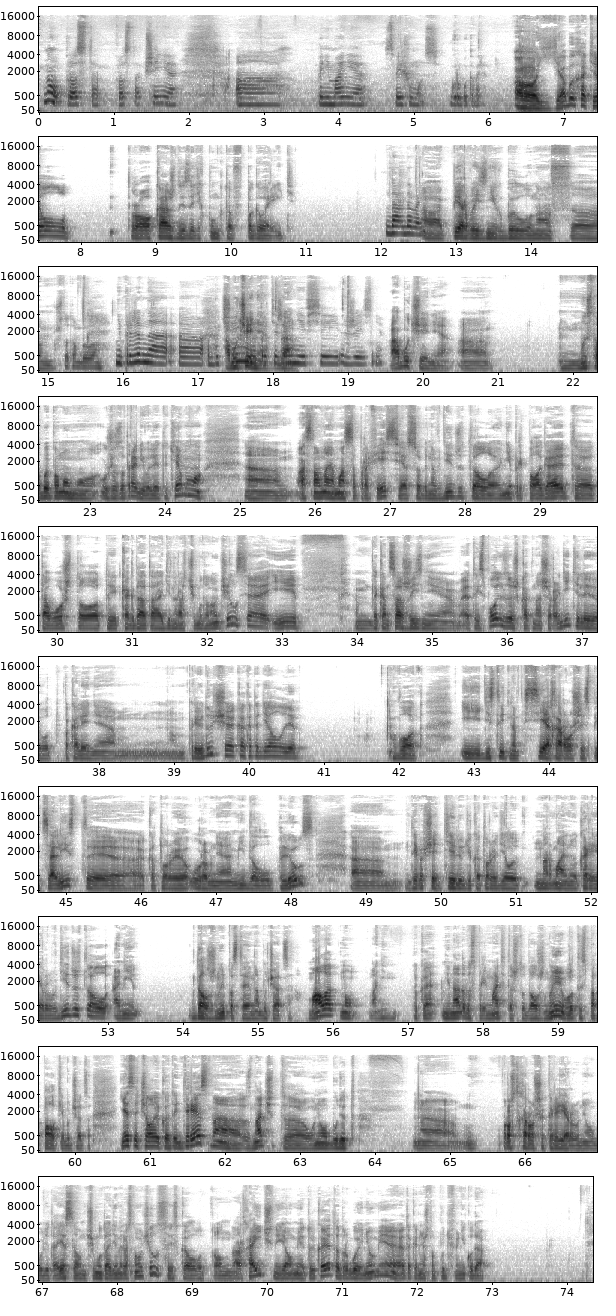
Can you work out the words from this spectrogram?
Ну, просто, просто общение, а, понимание своих эмоций, грубо говоря. А, я бы хотел про каждый из этих пунктов поговорить. Да, давай. А, первый из них был у нас, э, что там было? Непрерывное обучение, обучение на протяжении да. всей жизни. Обучение. Мы с тобой, по-моему, уже затрагивали эту тему. Эм, основная масса профессий, особенно в диджитал, не предполагает э, того, что ты когда-то один раз чему-то научился и до конца жизни это используешь, как наши родители, вот поколение предыдущее, как это делали. Вот. И действительно, все хорошие специалисты, э, которые уровня middle plus, эм, да и вообще те люди, которые делают нормальную карьеру в диджитал, они должны постоянно обучаться. Мало, ну, они только не надо воспринимать это, что должны вот из-под палки обучаться. Если человеку это интересно, значит, э, у него будет э, просто хорошая карьера у него будет. А если он чему-то один раз научился и сказал, вот он архаичный, я умею только это, другое не умею, это, конечно, путь в никуда.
